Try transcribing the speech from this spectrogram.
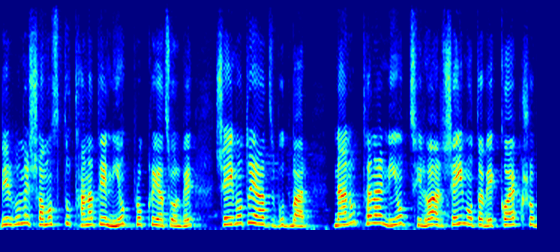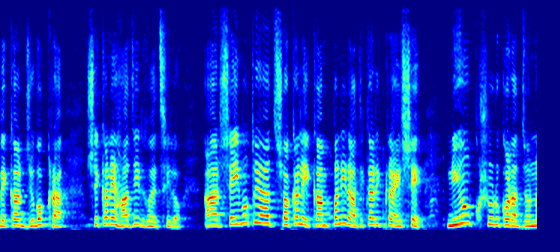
বীরভূমের সমস্ত থানাতে নিয়োগ প্রক্রিয়া চলবে। সেই মতোই আজ বুধবার নানুর থানার নিয়োগ ছিল আর সেই মোতাবেক কয়েকশো বেকার যুবকরা সেখানে হাজির হয়েছিল। আর সেই মতোই আজ সকালে কোম্পানির আধিকারিকরা এসে নিয়োগ শুরু করার জন্য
